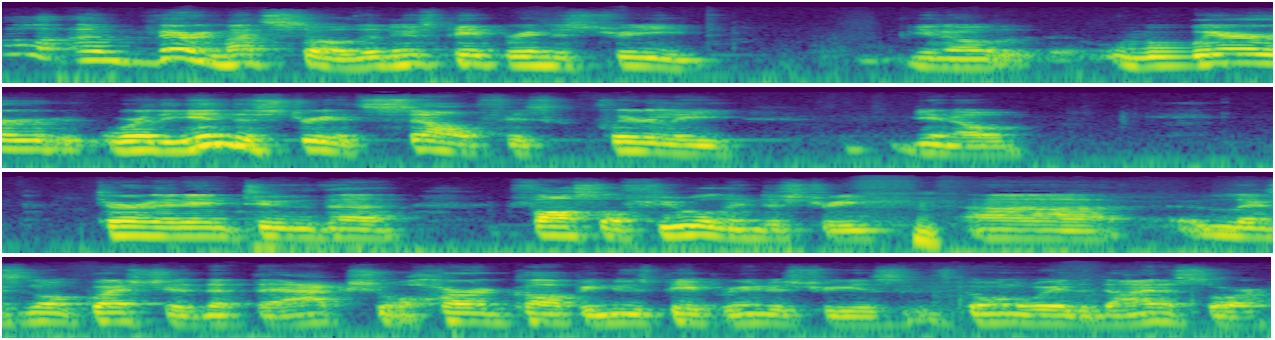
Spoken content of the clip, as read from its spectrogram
Well, uh, very much so. The newspaper industry, you know, where where the industry itself is clearly, you know, turning into the fossil fuel industry. Uh, there's no question that the actual hard copy newspaper industry is, is going the way of the dinosaur.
